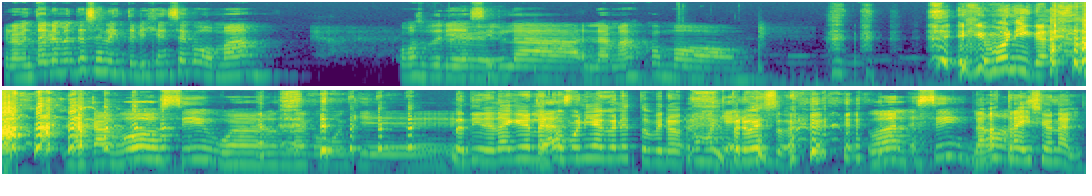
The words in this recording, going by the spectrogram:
lamentablemente esa es la inteligencia como más ¿cómo se podría decir? La, la más como... Hegemónica. La cagó, sí, bueno, como que... No tiene nada que ver la hegemonía con esto, pero, pero eso. Sí. La más tradicional.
